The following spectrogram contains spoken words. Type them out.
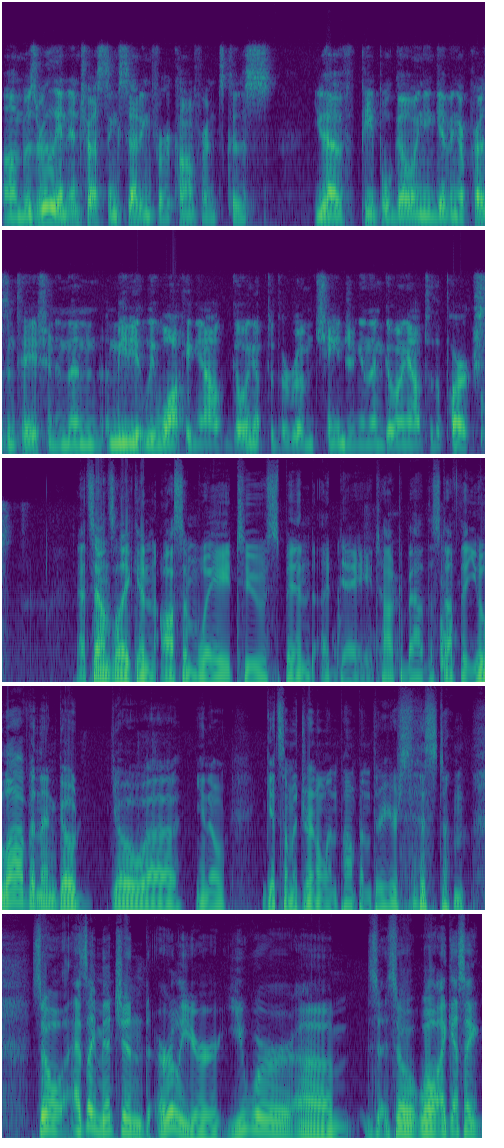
Um, it was really an interesting setting for a conference because you have people going and giving a presentation and then immediately walking out, going up to the room, changing, and then going out to the parks. That sounds like an awesome way to spend a day. Talk about the stuff that you love, and then go go. Uh, you know, get some adrenaline pumping through your system. So, as I mentioned earlier, you were um, so, so. Well, I guess I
